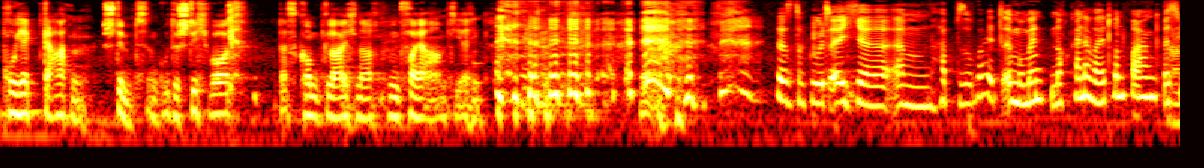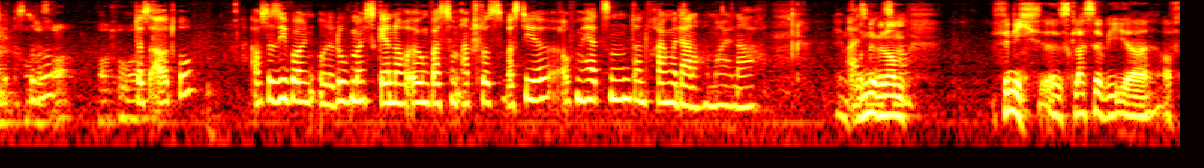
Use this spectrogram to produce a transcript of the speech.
Projekt Garten, stimmt, ein gutes Stichwort. Das kommt gleich nach dem Feierabend hier hin. Das ist doch gut. Ich äh, ähm, habe soweit im Moment noch keine weiteren Fragen. Weiß ich, hast du das, Outro das Outro? Außer Sie wollen oder du möchtest gerne noch irgendwas zum Abschluss, was dir auf dem Herzen, dann fragen wir da noch mal nach. Im also Grunde genommen finde ich es klasse, wie ihr auf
